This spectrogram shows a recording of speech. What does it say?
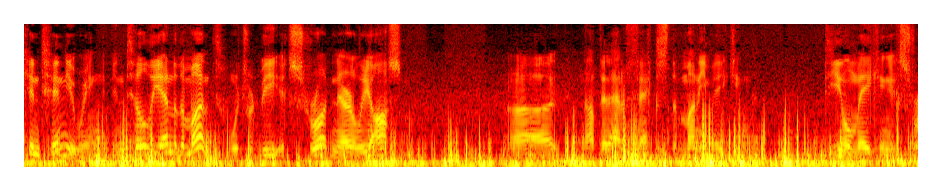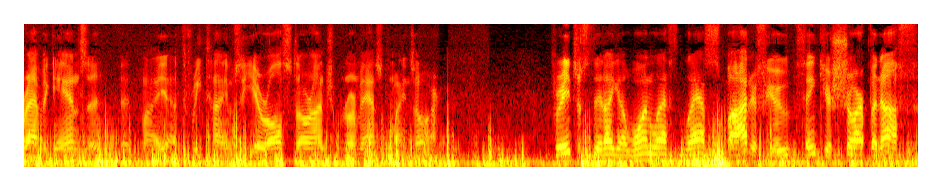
continuing until the end of the month, which would be extraordinarily awesome. Uh, not that that affects the money making, deal making extravaganza that my uh, three times a year all star entrepreneur masterminds are. If you're interested, I got one last, last spot. If you think you're sharp enough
